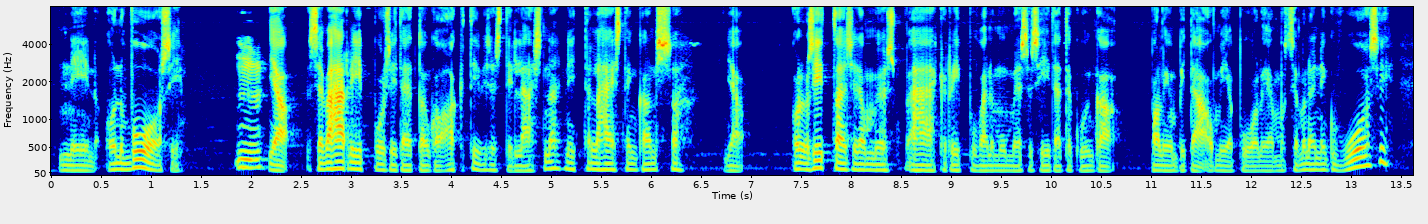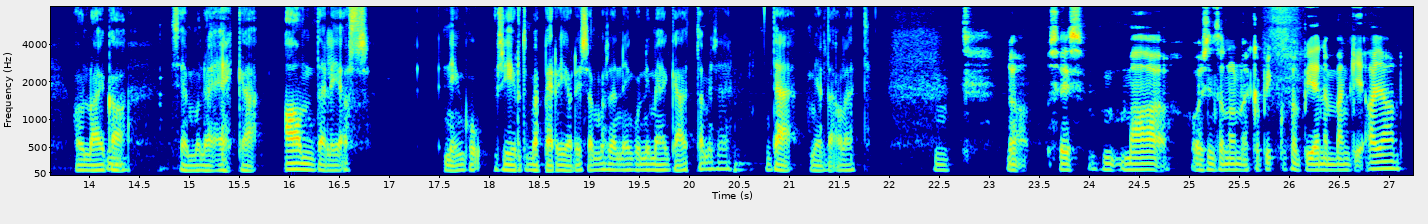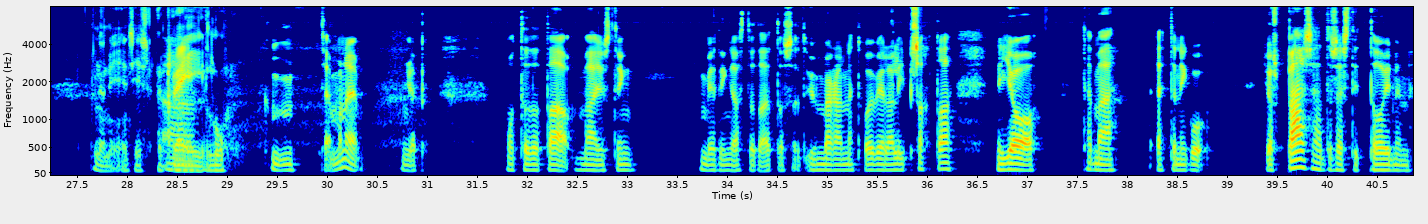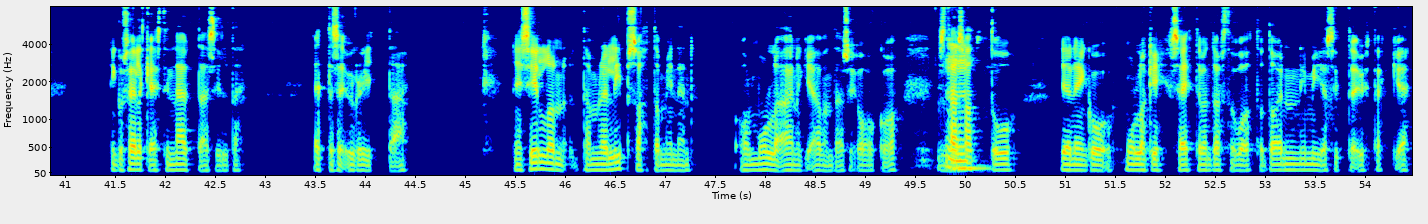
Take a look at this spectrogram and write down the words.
niin on vuosi. Mm. Ja se vähän riippuu siitä, että onko aktiivisesti läsnä niiden läheisten kanssa. Ja osittain se on myös vähän ehkä riippuvainen mun mielestä siitä, että kuinka paljon pitää omia puolia. Mutta semmoinen niin vuosi on aika mm. semmoinen ehkä antelias niin kuin siirtymäperiodi semmoisen niin nimen käyttämiseen. Mitä mieltä olet? No siis mä olisin sanonut ehkä pikkusen pienemmänkin ajan. No niin, siis reilu. Mm, semmonen, jep. Mutta tota, mä justin mietin kanssa tota, että, tossa, että ymmärrän, että voi vielä lipsahtaa. Niin joo, tämä, että niinku, jos pääsääntöisesti toinen niinku selkeästi näyttää siltä, että se yrittää, niin silloin tämmöinen lipsahtaminen on mulle ainakin aivan täysin ok. Sitä Mm. sattuu, ja niinku mullakin 17 vuotta toinen nimi ja sitten yhtäkkiä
